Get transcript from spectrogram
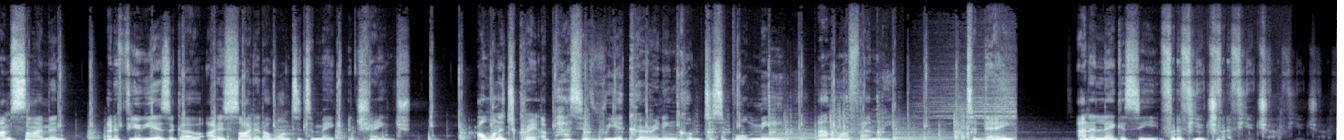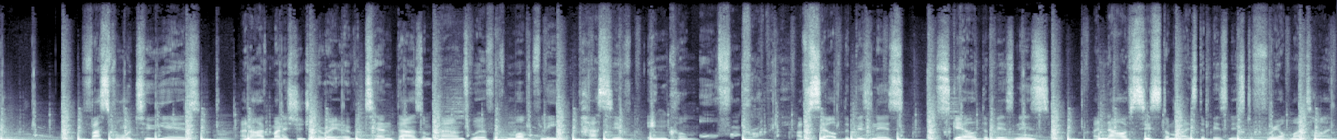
I'm Simon, and a few years ago, I decided I wanted to make a change. I wanted to create a passive, reoccurring income to support me and my family today and a legacy for the future. For the future. Fast forward two years, and I've managed to generate over £10,000 worth of monthly passive income. All from property. I've set up the business, scaled the business, and now I've systemized the business to free up my time.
